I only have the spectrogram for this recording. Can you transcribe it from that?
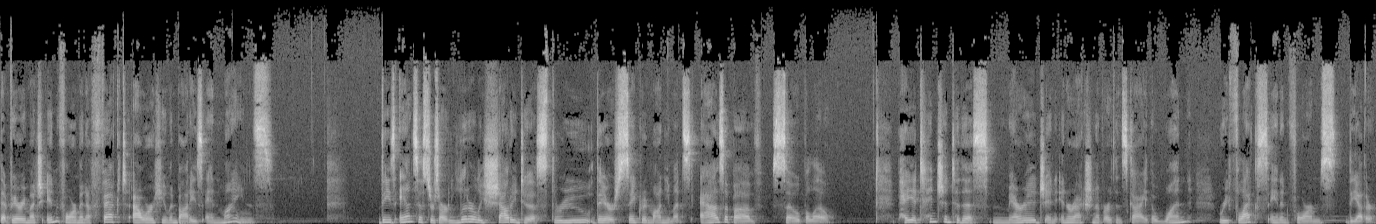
that very much inform and affect our human bodies and minds. These ancestors are literally shouting to us through their sacred monuments as above, so below. Pay attention to this marriage and interaction of earth and sky. The one reflects and informs the other.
